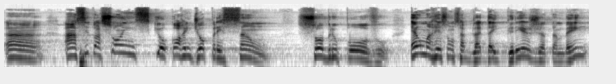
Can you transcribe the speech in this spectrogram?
Ah, as situações que ocorrem de opressão sobre o povo, é uma responsabilidade da igreja também?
